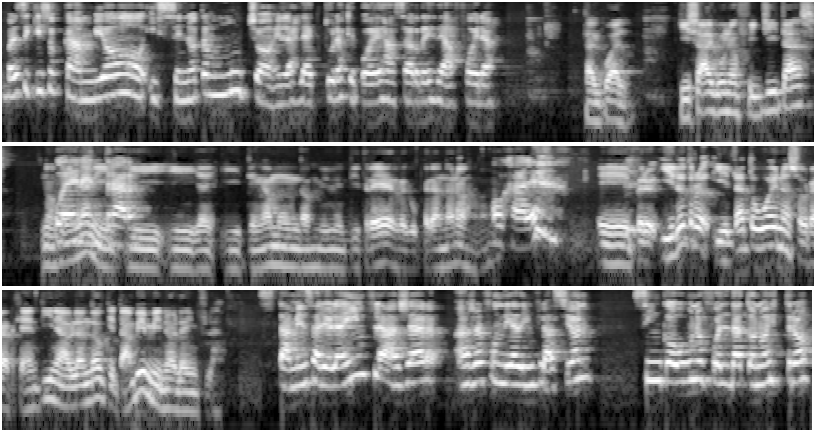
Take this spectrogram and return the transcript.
Me parece que eso cambió y se nota mucho en las lecturas que podés hacer desde afuera. Tal cual. Quizá algunos fichitas pueden entrar. Y, tengamos un 2023 recuperándonos. Ojalá. Eh, pero, y el otro, y el dato bueno sobre Argentina, hablando que también vino la infla. También salió la infla, ayer, ayer fue un día de inflación, 5.1 fue el dato nuestro.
